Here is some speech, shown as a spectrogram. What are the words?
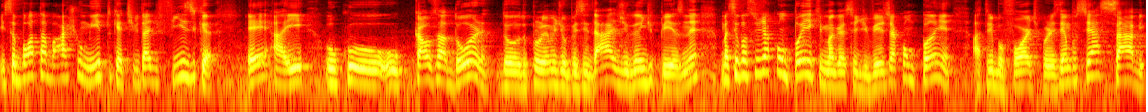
isso bota abaixo o mito que a atividade física é aí o, o, causador do, do, problema de obesidade, de ganho de peso, né? Mas se você já acompanha aqui Emagrecer de Vez, já acompanha a Tribo Forte, por exemplo, você já sabe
